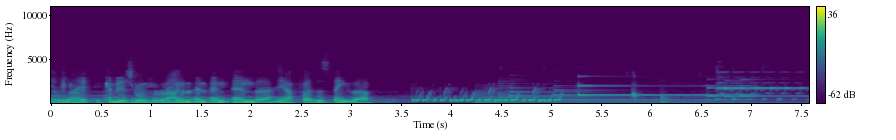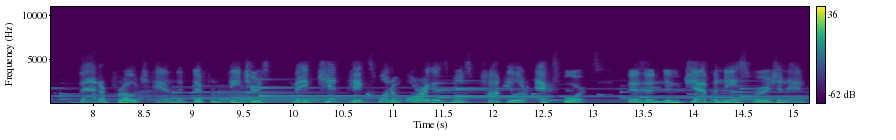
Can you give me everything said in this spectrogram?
It, it, it kind of just goes around and, and, and uh, yeah, fuzzes things up. That approach and the different features made KidPix one of Oregon's most popular exports. There's a new Japanese version, and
